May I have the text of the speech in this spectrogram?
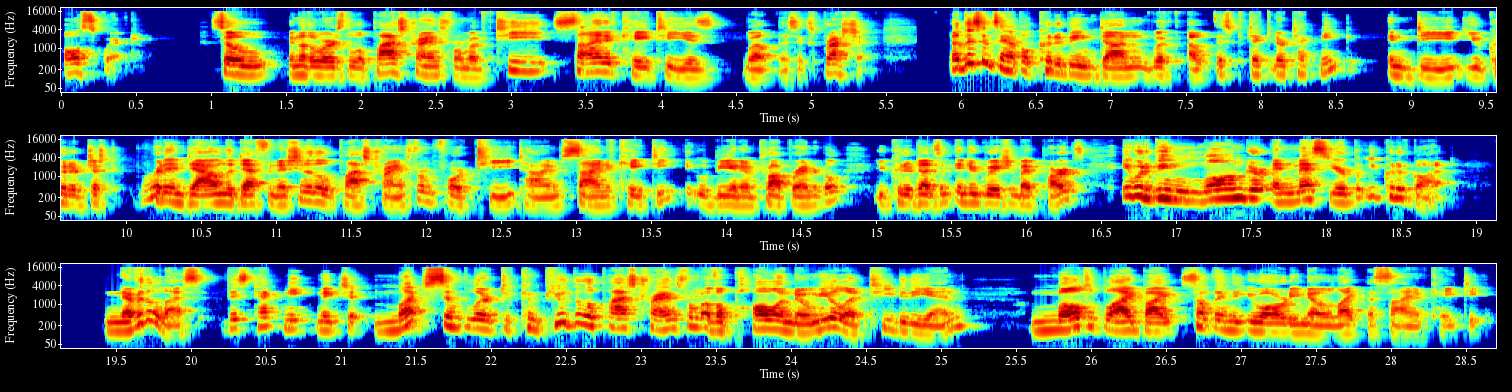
all squared. So, in other words, the Laplace transform of t sine of kt is, well, this expression. Now, this example could have been done without this particular technique. Indeed, you could have just written down the definition of the Laplace transform for t times sine of kt. It would be an improper integral. You could have done some integration by parts. It would have been longer and messier, but you could have got it. Nevertheless, this technique makes it much simpler to compute the Laplace transform of a polynomial at t to the n, multiplied by something that you already know, like the sine of kt.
